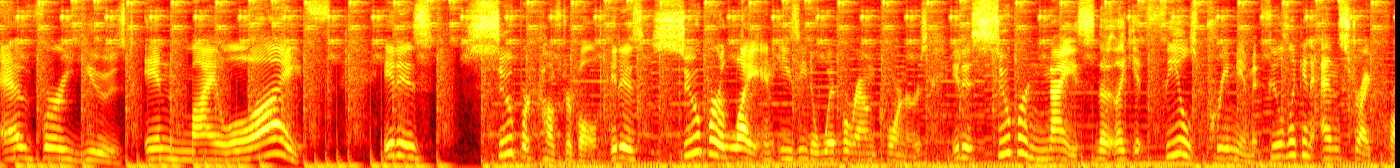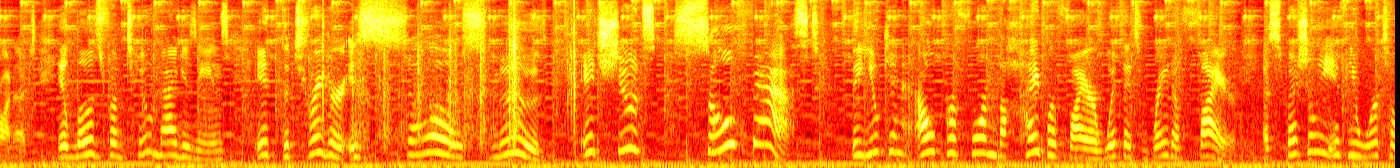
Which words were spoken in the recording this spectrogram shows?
ever used in my life. It is super comfortable. It is super light and easy to whip around corners. It is super nice. The, like it feels premium. It feels like an N-Strike product. It loads from two magazines. It the trigger is so smooth. It shoots so fast that you can outperform the Hyperfire with its rate of fire. Especially if you were to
